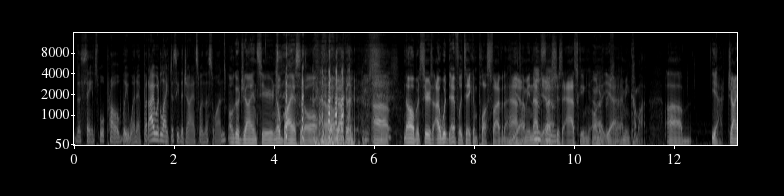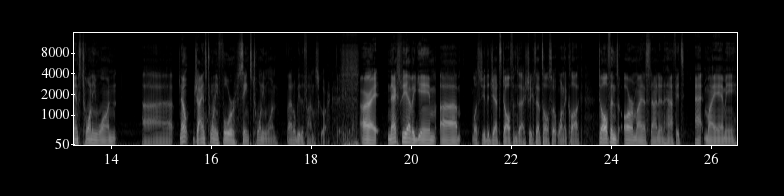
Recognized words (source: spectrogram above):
the Saints will probably win it, but I would like to see the Giants win this one. I'll go Giants here. No bias at all. No, nothing. Uh, no, but seriously, I would definitely take him plus five and a half. Yeah. I mean, that's Mhm. that's just asking. Uh, yeah, I mean, come on. Um, yeah, Giants twenty one. Uh, no, Giants twenty four, Saints twenty one. That'll be the final score. All right. Next, we have a game. Um, let's do the Jets Dolphins actually, because that's also at one o'clock. Dolphins are minus nine and a half. It's at Miami.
